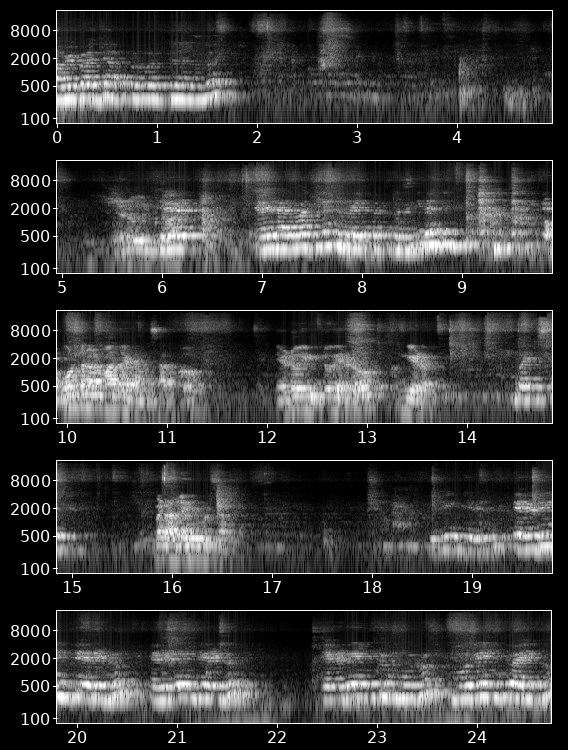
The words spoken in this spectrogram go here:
ಅವಿಭಾಜ್ಯ ಅಪವರ್ತನಗಳು ಎರಡು ಇಂಟು ಎರಡ್- ನೂರ ಇಪ್ಪತ್ತು ಬರುತ್ತೆ ಅಪವರ್ತನಗಳು ಮಾತಾಡೋಣ ಸಾಕು. ಎರಡು ಇಂಟು ಎರಡು ಹಂಗೆ ಬೇಡ ಅಲ್ಲೇ ಹೇಳ್ಬಿಡು ಸರ್. ಎರಡು ಇಂಟು ಎರಡು ಎರಡು ಇಂಟು ಎರಡು ಎರಡು ಇಂಟು ಮೂರು ಮೂರು ಇಂಟು ಐದು.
